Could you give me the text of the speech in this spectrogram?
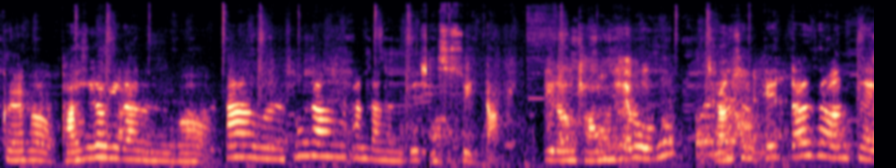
그래서 가시적이라는 거 사람은 성장한다는 뜻이 있을 수 있다. 이런 경험 해보고 자연스럽게 다른 사람한테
